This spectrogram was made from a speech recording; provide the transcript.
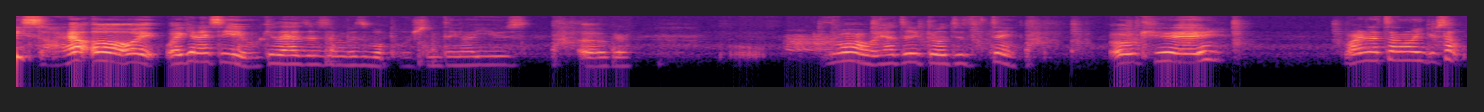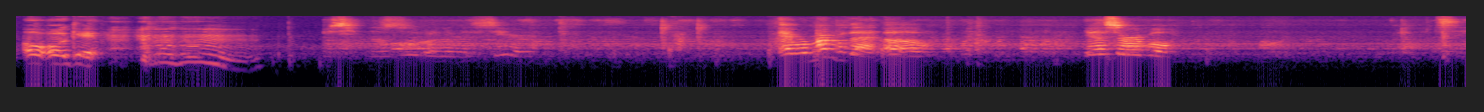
Oh, hey, Saya. Oh, wait. Why can't I see you? Because I have this invisible potion thing I use. Oh, okay. Wow, we have to go to the thing. Okay. Why not sound like yourself? Oh, okay. And remember that. Uh oh. Yeah, sorry. Let's see.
